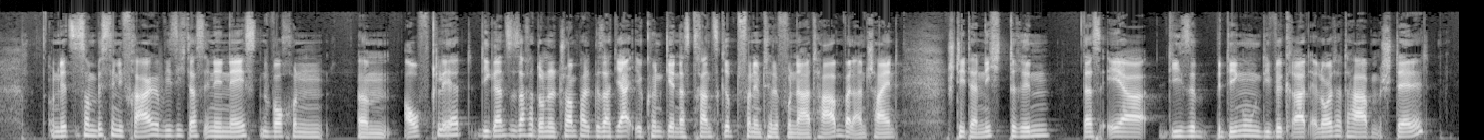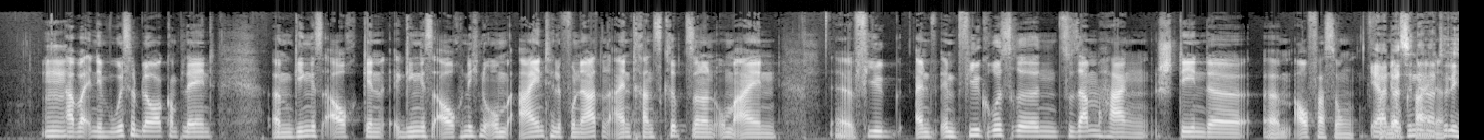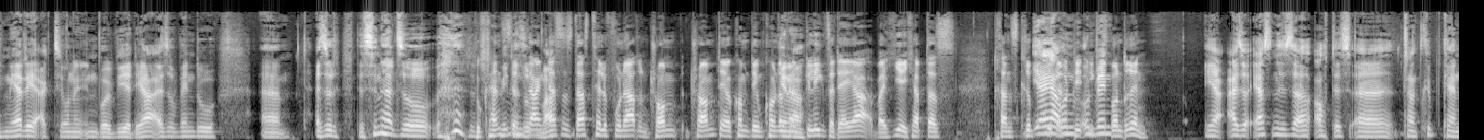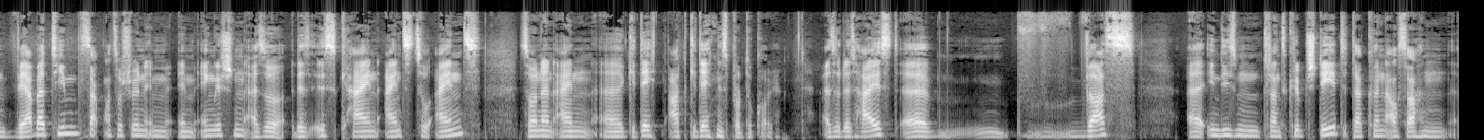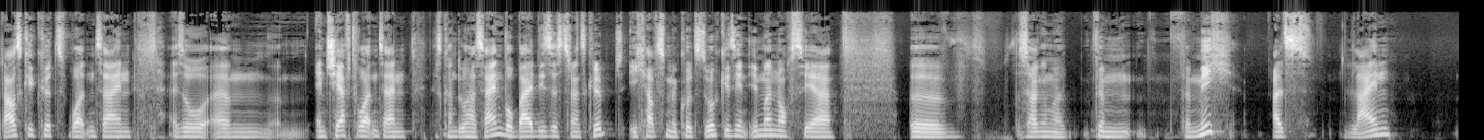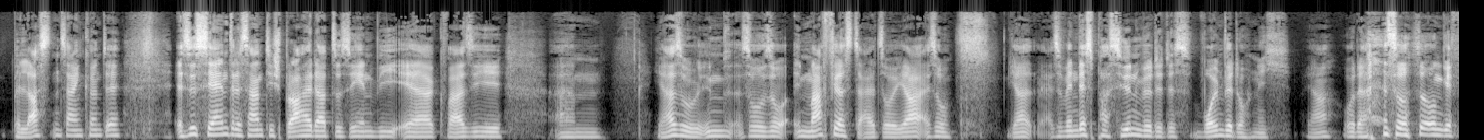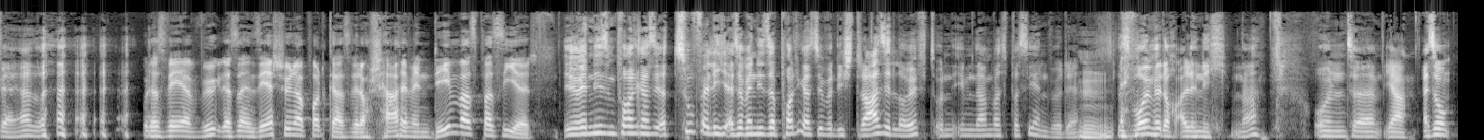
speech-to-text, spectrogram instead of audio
Und jetzt ist so ein bisschen die Frage, wie sich das in den nächsten Wochen ähm, aufklärt, die ganze Sache. Donald Trump hat gesagt, ja, ihr könnt gerne das Transkript von dem Telefonat haben, weil anscheinend steht da nicht drin, dass er diese Bedingungen, die wir gerade erläutert haben, stellt. Mhm. Aber in dem Whistleblower-Complaint ähm, ging es auch ging es auch nicht nur um ein Telefonat und ein Transkript, sondern um ein äh, viel ein im viel größeren Zusammenhang stehende ähm, Auffassung. Ja, da sind ja natürlich mehr Reaktionen involviert. Ja, also wenn du ähm, also das sind halt so. Du kannst nicht so sagen, das ist das Telefonat und Trump, Trump, der kommt, dem kommt genau. das gelegen, sagt er ja, aber hier, ich habe das Transkript, ja, ja, da und, steht und wenn, von drin. Ja, also erstens ist auch das äh, Transkript kein Werberteam, sagt man so schön im, im Englischen. Also das ist kein eins zu eins, sondern ein äh, Gedächt Art Gedächtnisprotokoll. Also das heißt, äh, was äh, in diesem Transkript steht, da können auch Sachen rausgekürzt worden sein, also ähm, entschärft worden sein. Das kann durchaus sein, wobei dieses Transkript, ich habe es mir kurz durchgesehen, immer noch sehr, äh, sagen wir mal, für, für mich als Laien belastend sein könnte. Es ist sehr interessant, die Sprache da zu sehen, wie er quasi ähm, ja so im so so im Mafia-Style so ja also ja, also wenn das passieren würde, das wollen wir doch nicht, ja, oder so, so ungefähr, ja. So. Und das wäre ja wirklich, das ist ein sehr schöner Podcast, wäre doch schade, wenn dem was passiert. Wenn diesem Podcast ja zufällig, also wenn dieser Podcast über die Straße läuft und ihm dann was passieren würde. Mhm. Das wollen wir doch alle nicht, ne? Und äh, ja, also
